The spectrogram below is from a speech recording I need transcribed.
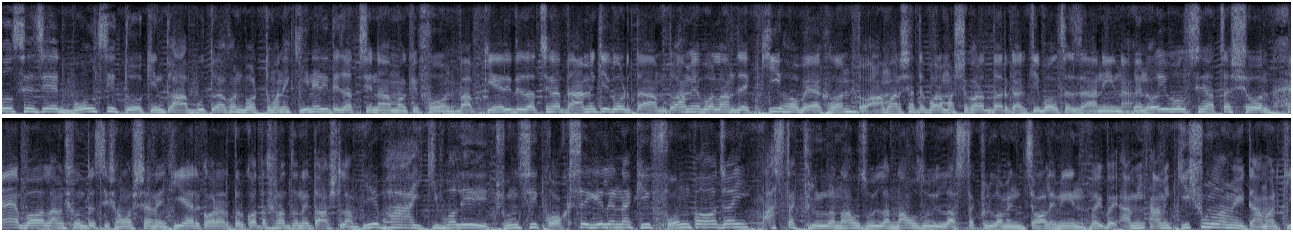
বলছে যে, বলছি তো, কিন্তু আব্বু তো এখন বর্তমানে কিনে দিতে যাচ্ছে না আমাকে ফোন বাপ কিনে দিতে যাচ্ছে না, তা আমি কি করতাম? তো আমি বললাম যে, কি হবে এখন? তো আমার সাথে পরামর্শ করার দরকার কি? বলছে, জানি না। ওই বলছে আচ্ছা শোন। হ্যাঁ বল, আমি শুনতেছি, সমস্যা নেই। কি আর করার? তোর কথা শোনার জন্যই তো আসলাম। এ ভাই, কি বলে? শুনছি কক্সে গেলে নাকি ফোন পাওয়া যায়? আস্তাক ফিরুল্লাহ নাউজুবিল্লাহ নাউজুবিল্লাহ আস্তাক ফিরুল্লাহ মিন জালিমিন। ভাই ভাই, আমি আমি কি শুনলাম এটা আমার কি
